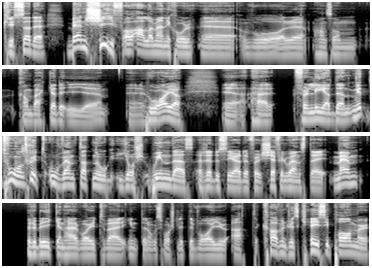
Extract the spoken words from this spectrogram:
kryssade. Ben Chief av alla människor, eh, vår, eh, han som comebackade i eh, Eh, who Are You eh, här förleden. Med tvåmålsskytt, oväntat nog, Josh Windass reducerade för Sheffield Wednesday. Men rubriken här var ju tyvärr inte något sportsligt. Det var ju att Coventrys Casey Palmer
